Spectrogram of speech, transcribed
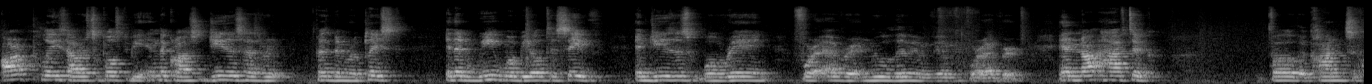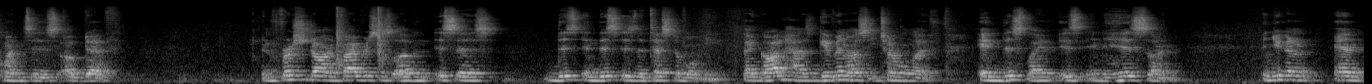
our place that we're supposed to be in the cross, Jesus has, has been replaced. And then we will be able to save. And Jesus will reign forever and we will live in him forever. And not have to follow the consequences of death. In 1 John 5 verses 11, it says, this and this is the testimony that God has given us eternal life and this life is in his son and you can and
